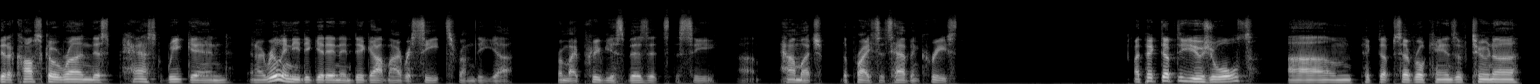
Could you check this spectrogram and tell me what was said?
Did a Costco run this past weekend, and I really need to get in and dig out my receipts from the uh, from my previous visits to see um, how much the prices have increased. I picked up the usuals. Um, picked up several cans of tuna,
